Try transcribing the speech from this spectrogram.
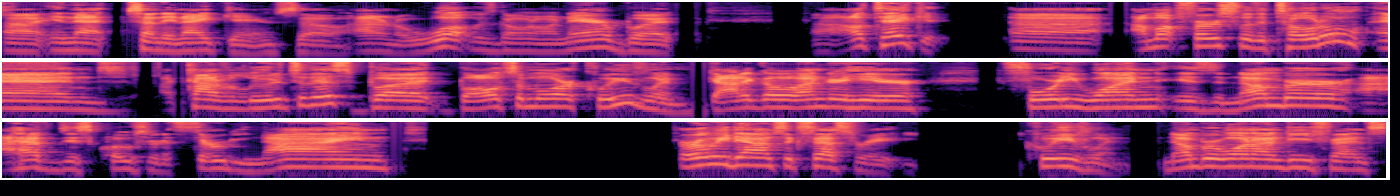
uh, in that Sunday night game. So I don't know what was going on there, but uh, I'll take it uh, I'm up first for the total, and I kind of alluded to this, but Baltimore, Cleveland, got to go under here. 41 is the number. I have this closer to 39. Early down success rate. Cleveland, number one on defense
